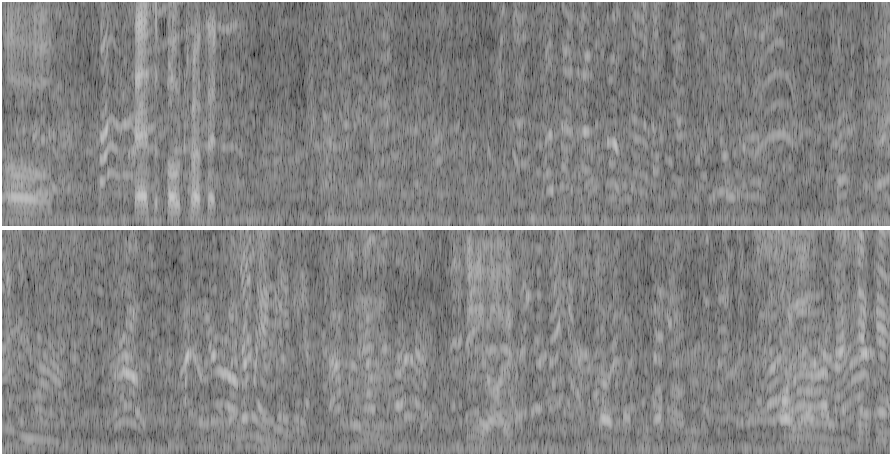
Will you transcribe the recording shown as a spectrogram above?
Oh, there's a boat traffic. So nice. Hmm. Oh, jacket.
